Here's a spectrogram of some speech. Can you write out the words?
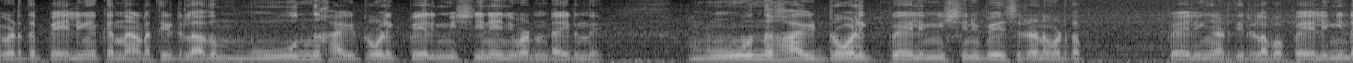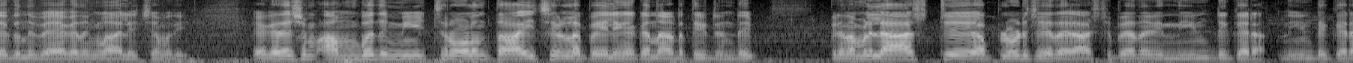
ഇവിടുത്തെ പേലിംഗ് ഒക്കെ നടത്തിയിട്ടുള്ളത്. അതും മൂന്ന് ഹൈഡ്രോളിക് പേലിംഗ് മെഷീനാണ് ഇവിടെ ഉണ്ടായിരുന്നത്. മൂന്ന് ഹൈഡ്രോളിക് പേലിംഗ് മെഷീൻ ഉപയോഗിച്ചിട്ടാണ് ഇവിടുത്തെ പേലിംഗ് നടത്തിയിട്ടുള്ളത്. അപ്പോൾ പേലിങ്ങിന്റെ ഒക്കെ ഒന്ന് വേഗത നിങ്ങൾ ആലോചിച്ചാൽ മതി. ഏകദേശം അമ്പത് മീറ്ററോളം താഴ്ചയുള്ള പേലിംഗ് ഒക്കെ നടത്തിയിട്ടുണ്ട്. പിന്നെ നമ്മൾ ലാസ്റ്റ് അപ്ലോഡ് ചെയ്ത ലാസ്റ്റ് ഇപ്പോൾ ഏതാണ് നീണ്ടുകര നീണ്ടുകര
